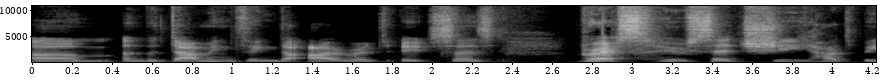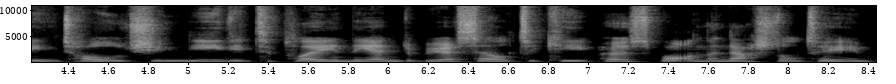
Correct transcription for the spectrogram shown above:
Um, and the damning thing that I read, it says Press, who said she had been told she needed to play in the NWSL to keep her spot on the national team,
